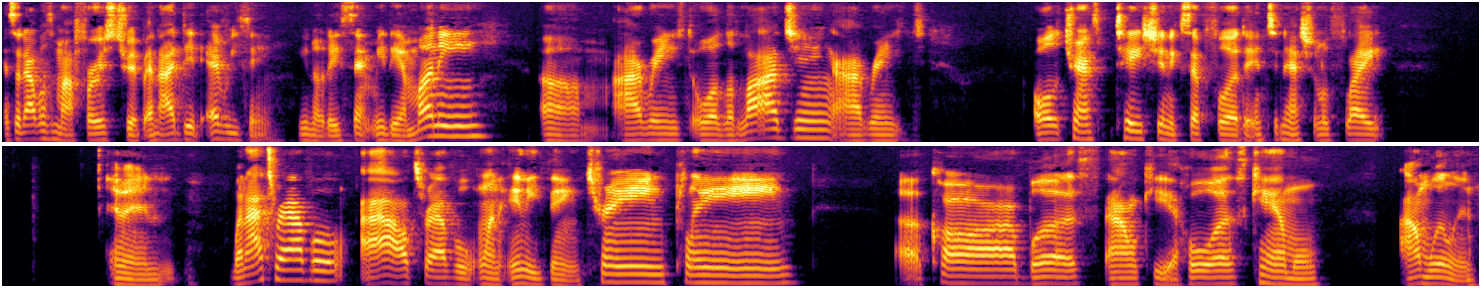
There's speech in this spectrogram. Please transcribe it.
and so that was my first trip, and I did everything. You know, they sent me their money. Um, I arranged all the lodging. I arranged all the transportation except for the international flight. And when I travel, I'll travel on anything train, plane, a car, bus, I don't care, horse, camel. I'm willing.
